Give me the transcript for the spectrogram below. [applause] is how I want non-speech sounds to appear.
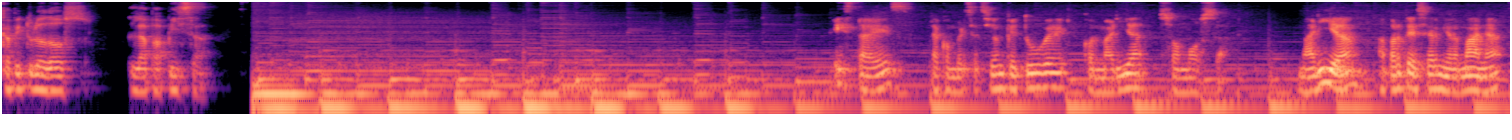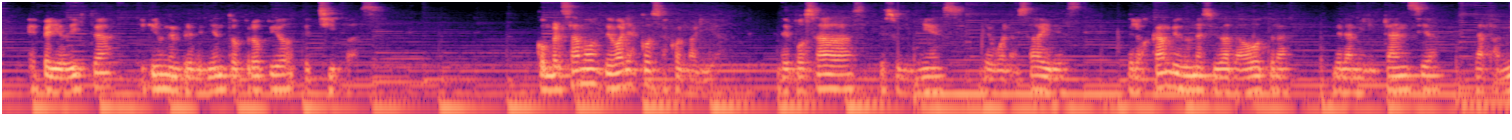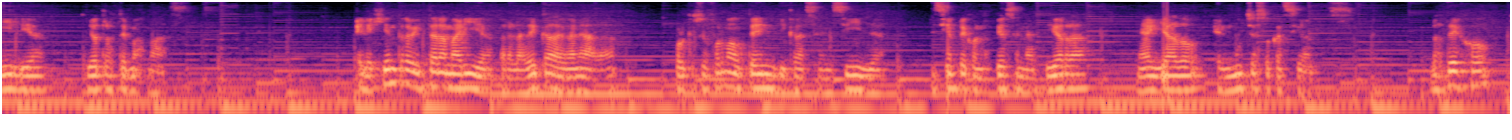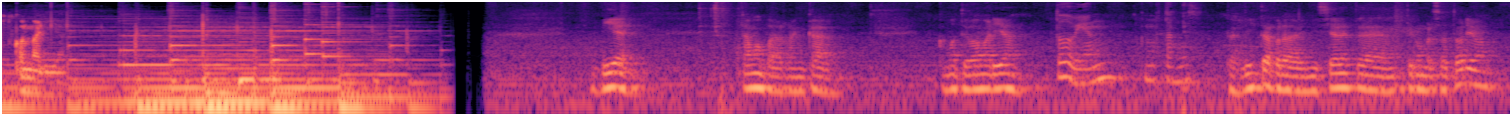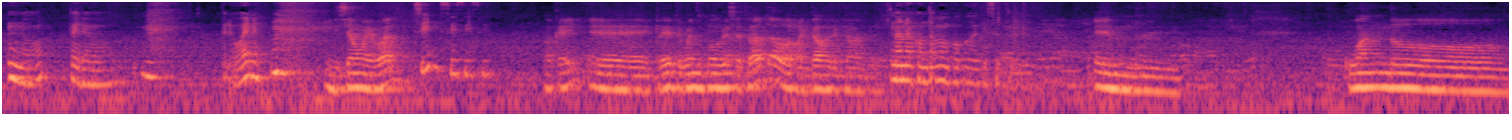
Capítulo 2. La papisa. Esta es la conversación que tuve con María Somoza. María, aparte de ser mi hermana, es periodista y tiene un emprendimiento propio de chipas. Conversamos de varias cosas con María, de Posadas, de su niñez, de Buenos Aires, de los cambios de una ciudad a otra, de la militancia, la familia y otros temas más. Elegí entrevistar a María para la década ganada porque su forma auténtica, sencilla y siempre con los pies en la tierra me ha guiado en muchas ocasiones. Los dejo con María. Bien, estamos para arrancar. ¿Cómo te va María? ¿Todo bien? ¿Cómo estás vos? ¿Estás lista para iniciar este, este conversatorio? No, pero. Pero bueno. ¿Iniciamos igual? Sí, sí, sí, sí. Ok. Eh, ¿Crees que te cuente un poco de qué se trata o arrancamos directamente? No, no, contame un poco de qué se trata. Em, cuando,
